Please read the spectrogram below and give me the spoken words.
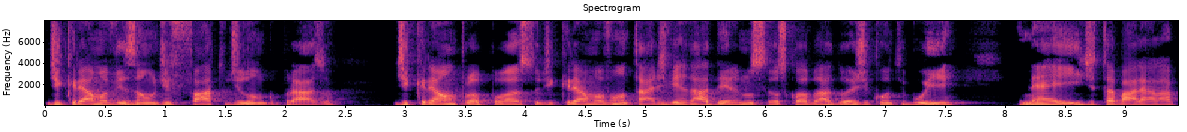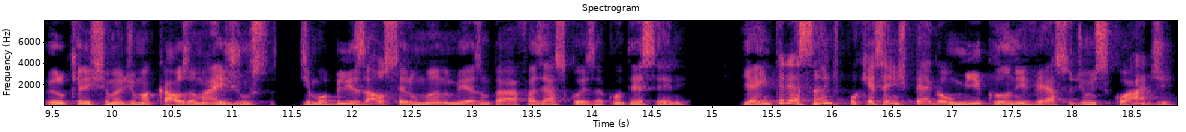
de criar uma visão de fato de longo prazo, de criar um propósito, de criar uma vontade verdadeira nos seus colaboradores de contribuir né, e de trabalhar lá pelo que ele chama de uma causa mais justa, de mobilizar o ser humano mesmo para fazer as coisas acontecerem. E é interessante porque se a gente pega o micro-universo de um squad,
